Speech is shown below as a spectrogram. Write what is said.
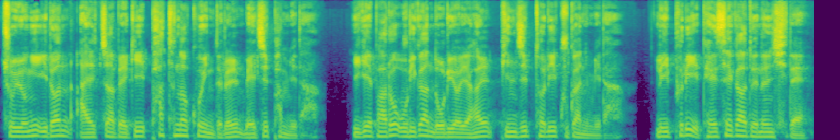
조용히 이런 알짜배기 파트너 코인들을 매집합니다. 이게 바로 우리가 노려야 할 빈집털이 구간입니다. 리플이 대세가 되는 시대,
